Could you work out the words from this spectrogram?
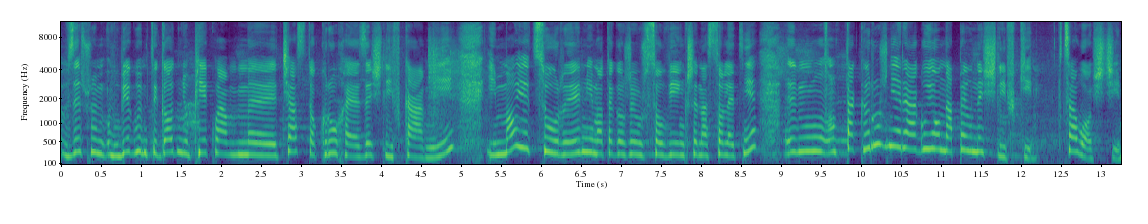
w zeszłym, w ubiegłym tygodniu piekłam y, ciasto kruche ze śliwkami i moje córy, mimo tego, że już są większe, nastoletnie, tak różnie reagują na pełne śliwki całości.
